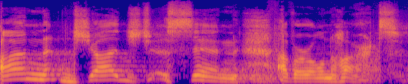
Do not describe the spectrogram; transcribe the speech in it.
unjudged sin of our own hearts.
